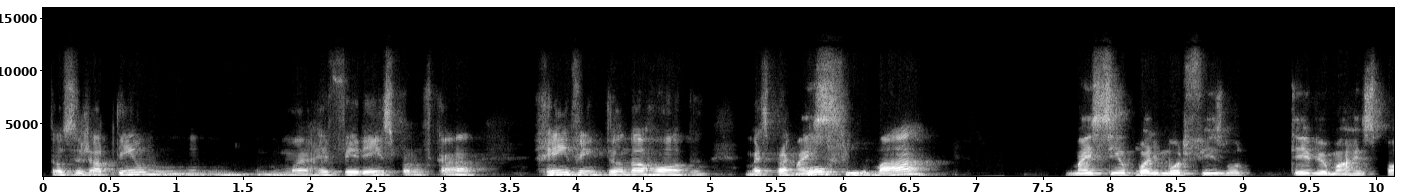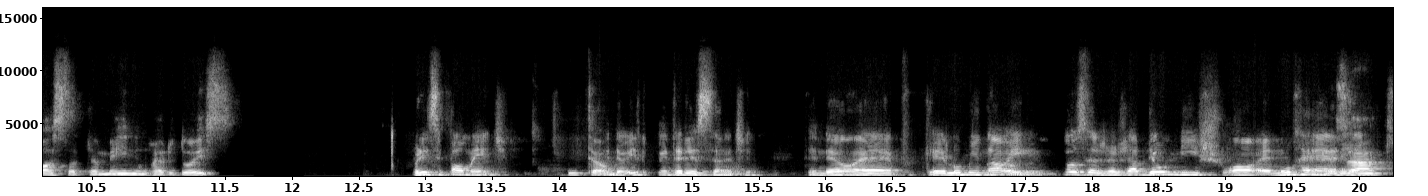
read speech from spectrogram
Então você já tem um, uma referência para não ficar reinventando a roda, mas para confirmar. Mas sim, o polimorfismo teve uma resposta também no HER2? Principalmente. Então. Entendeu? Isso é interessante. Entendeu? É porque luminal, ou seja, já deu nicho, ó, é no ré. Exato,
